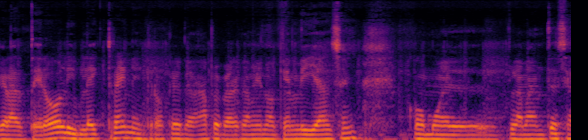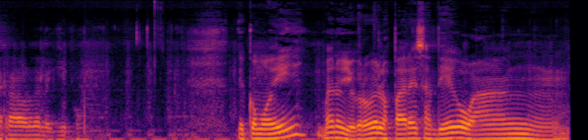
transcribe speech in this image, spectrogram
Graterol y Blake Training, creo que le van a preparar el camino a Kenley Jansen como el flamante cerrador del equipo. De comodín, bueno, yo creo que los padres de San Diego van,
